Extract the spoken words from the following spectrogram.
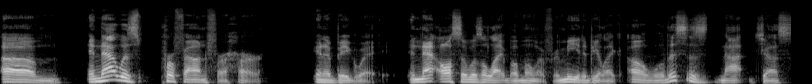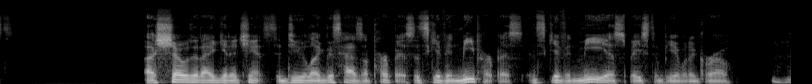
Um, and that was profound for her in a big way. And that also was a light bulb moment for me to be like, oh, well, this is not just a show that I get a chance to do. Like this has a purpose. It's given me purpose. It's given me a space to be able to grow mm-hmm.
